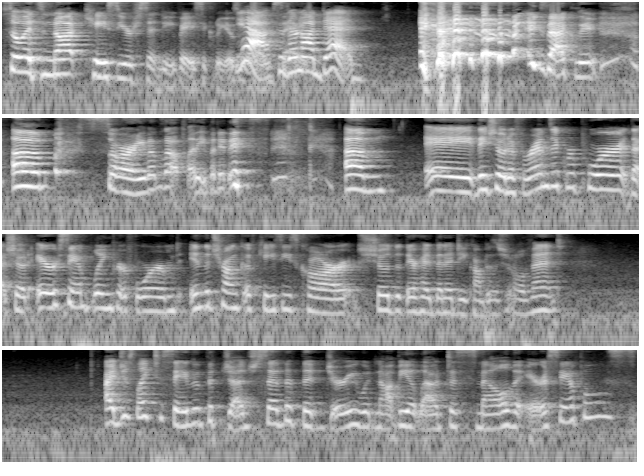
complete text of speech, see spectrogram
so it's not Casey or Cindy, basically. Is what yeah, because they're not dead. exactly. Um, sorry, that's not funny, but it is. Um, a they showed a forensic report that showed air sampling performed in the trunk of Casey's car showed that there had been a decompositional event. I'd just like to say that the judge said that the jury would not be allowed to smell the air samples.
